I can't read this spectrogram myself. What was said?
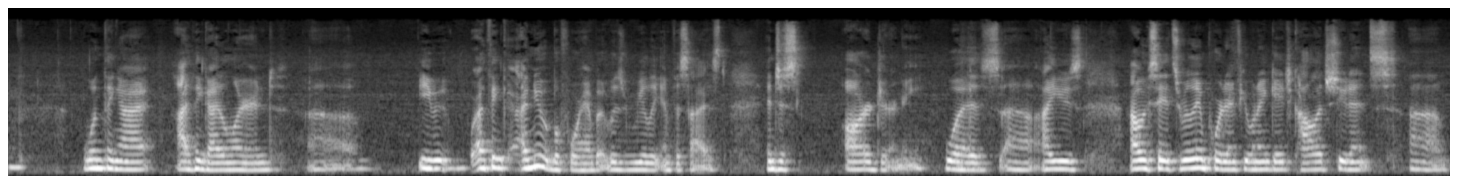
yeah. one thing i i think i learned um, even i think i knew it beforehand but it was really emphasized and just our journey was uh, i use i always say it's really important if you want to engage college students um,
